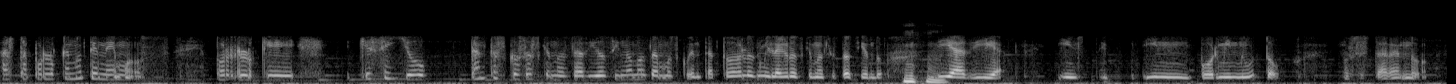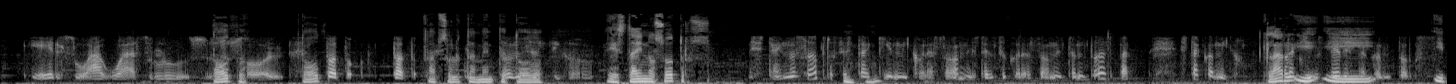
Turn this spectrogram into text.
hasta por lo que no tenemos, por lo que, qué sé yo, tantas cosas que nos da Dios y no nos damos cuenta, todos los milagros que nos está haciendo día a día y, por minuto nos está dando él su agua, su luz, todo, su sol, todo, todo, todo. absolutamente todo. está en nosotros. Está en nosotros, está aquí en mi corazón, está en su corazón, está en todas partes, está conmigo. Claro, y, y, y,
